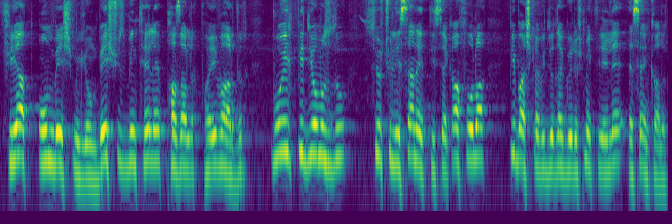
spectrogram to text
Fiyat 15 milyon 500 bin TL pazarlık payı vardır. Bu ilk videomuzdu. Sürçülisan ettiysek affola. Bir başka videoda görüşmek dileğiyle esen kalın.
